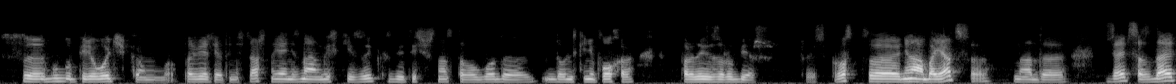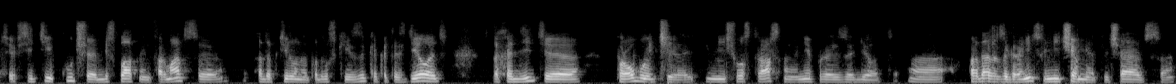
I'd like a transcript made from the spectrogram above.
с Google переводчиком, поверьте, это не страшно. Я не знаю английский язык с 2016 года, довольно-таки неплохо продаю за рубеж. То есть просто не надо бояться, надо взять, создать. В сети куча бесплатной информации, адаптированной под русский язык, как это сделать. Заходите, пробуйте, ничего страшного не произойдет. А, продажи за границу ничем не отличаются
